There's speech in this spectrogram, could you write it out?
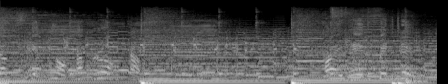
ลำเสียงหอกครับร่วมกับค่อยเพลงเป็นหนึ่ง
